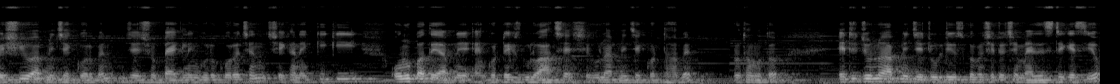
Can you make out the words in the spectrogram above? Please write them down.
রেশিও আপনি চেক করবেন যেসব ব্যাকলিংগুলো করেছেন, সেখানে কি কি অনুপাতে আপনি অ্যাঙ্কর টেক্সটগুলো আছে, সেগুলো আপনি চেক করতে হবে প্রথমত। এটির জন্য আপনি যে টুলটি ইউজ করবেন সেটা হচ্ছে ম্যাজেস্টিক এসিও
